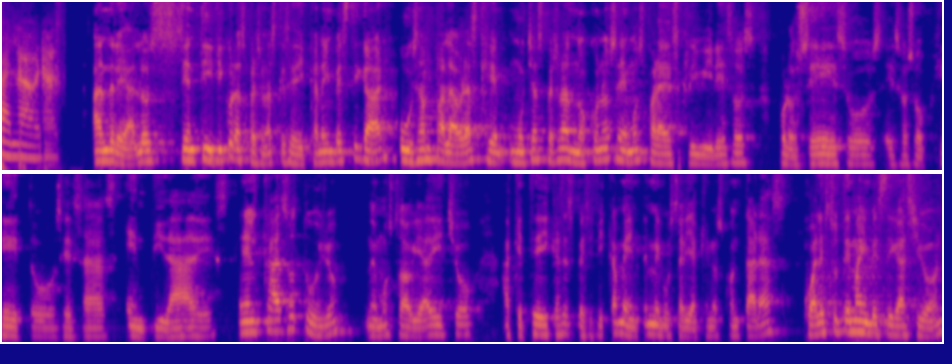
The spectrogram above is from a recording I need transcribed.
Palabras. Andrea, los científicos, las personas que se dedican a investigar, usan palabras que muchas personas no conocemos para describir esos procesos, esos objetos, esas entidades. En el caso tuyo, no hemos todavía dicho a qué te dedicas específicamente, me gustaría que nos contaras cuál es tu tema de investigación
